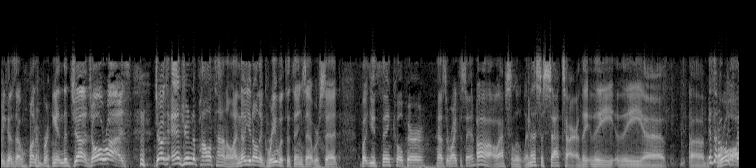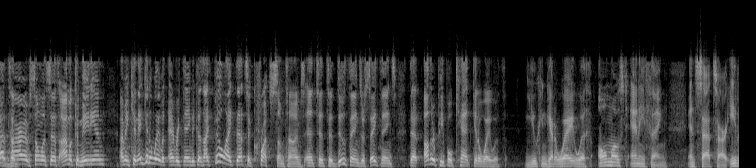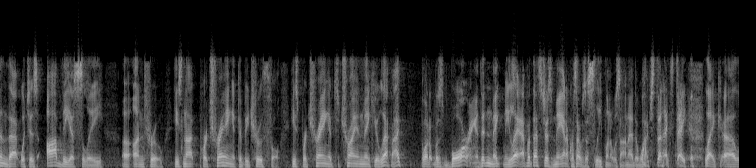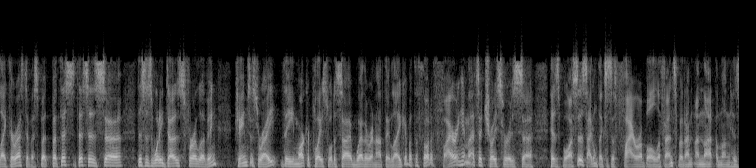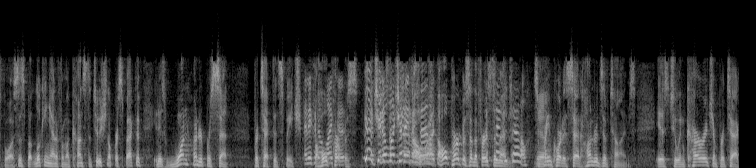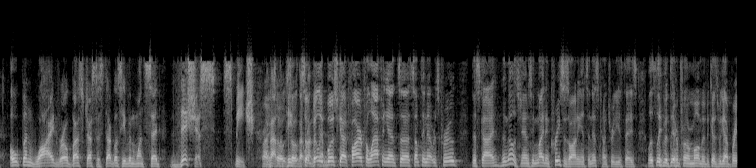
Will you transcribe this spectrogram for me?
because I want to bring in the judge. All rise. judge Andrew Napolitano, I know you don't agree with the things that were said, but you think Colbert has the right to say them? Oh, absolutely. I mean, this is satire. The, the, the, uh, uh, Is it broad, always satire if someone says, I'm a comedian? I mean, can they get away with everything? Because I feel like that's a crutch sometimes, and to, to do things or say things that other people can't get away with. You can get away with almost anything in satire, even that which is obviously uh, untrue. He's not portraying it to be truthful. He's portraying it to try and make you laugh. I thought it was boring. It didn't make me laugh, but that's just me. And of course, I was asleep when it was on. I had to watch the next day, like uh, like the rest of us. But but this this is uh, this is what he does for a living. James is right. The marketplace will decide whether or not they like it, but the thought of firing him, that's a choice for his, uh, his bosses. I don't think it's a fireable offense, but I'm, I'm not among his bosses. But looking at it from a constitutional perspective, it is 100 percent protected speech. And if you the don't whole like purpose, it, yeah, change the like it, change the channel, channel. right? The whole purpose of the First Amendment. change the channel. Supreme Yeah. Court has said hundreds of times is to encourage and protect open, wide, robust. Justice Douglas even once said vicious speech Right. about so the people so, that so Billy. Bush got fired for laughing at uh, something that was crude. This guy, who knows, James, he might increase his audience in this country these days. Let's leave it there for a moment because we got break.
